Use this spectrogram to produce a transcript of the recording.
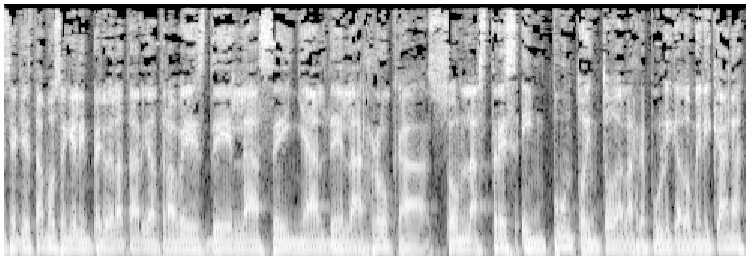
audiencia, aquí estamos en el Imperio de la Tarde a través de la señal de la roca. Son las tres en punto en toda la República Dominicana.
